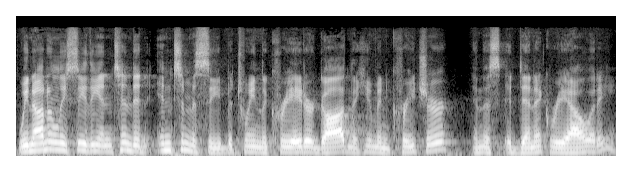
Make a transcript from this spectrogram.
We not only see the intended intimacy between the Creator God and the human creature in this Edenic reality,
